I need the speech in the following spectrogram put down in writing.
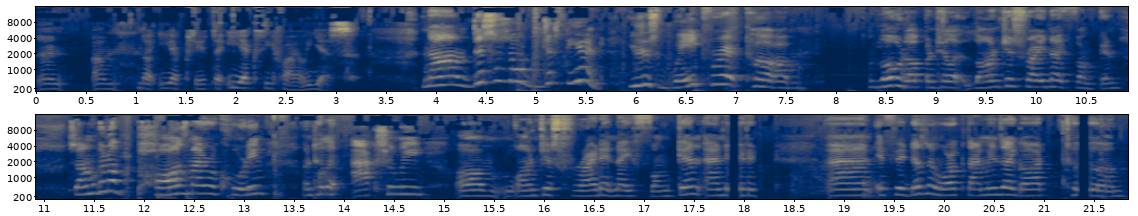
and um, the exe, it's an exe file, yes. Now, this is just the end. You just wait for it to um, load up until it launches Friday Night Funkin'. So I'm gonna pause my recording until it actually um, launches Friday Night Funkin', and if it and if it doesn't work, that means I got to. Um,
